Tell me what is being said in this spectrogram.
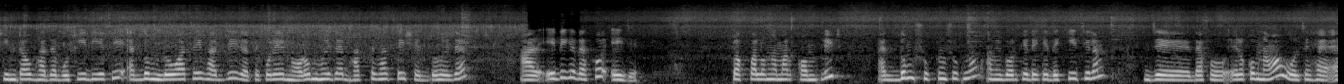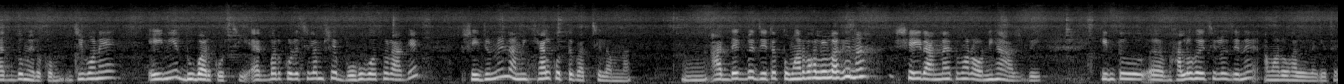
শিমটাও ভাজা বসিয়ে দিয়েছি, একদম লো আঁচেই ভাজছি যাতে করে নরম হয়ে যায়, ভাজতে ভাজতেই সেদ্ধ হয়ে যায়। আর এদিকে দেখো এই যে টক পালং আমার কমপ্লিট একদম শুকনো শুকনো। আমি বরকে ডেকে দেখিয়েছিলাম যে দেখো এরকম নামাও, বলছে হ্যাঁ একদম এরকম। জীবনে এই নিয়ে দুবার করছি। একবার করেছিলাম সে বহু বছর আগে, সেই জন্যই না আমি খেয়াল করতে পারছিলাম না। আর দেখবে যেটা তোমার ভালো লাগে না, সেই রান্নায় তোমার অনীহা আসবেই। কিন্তু ভালো হয়েছিল জেনে আমারও ভালো লেগেছে।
